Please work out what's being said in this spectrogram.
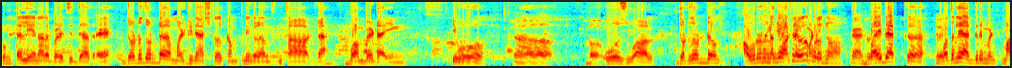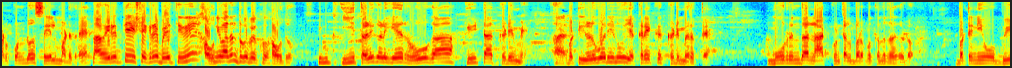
ಕ್ವಿಂಟಲ್ ಏನಾರ ಬೆಳೆದಿದ್ದೆ ಆದ್ರೆ ದೊಡ್ಡ ದೊಡ್ಡ ಮಲ್ಟಿನ್ಯಾಷನಲ್ ಕಂಪ್ನಿಗಳಂತಹ ಡಾ ಬಾಂಬೆ ಡೈಯಿಂಗ್ ಇವು ಓಸ್ವಾಲ್ ದೊಡ್ಡ ದೊಡ್ಡ ಅವರನ್ನ ಕಾಂಟ್ಯಾಕ್ಟ್ ಕೊಡೋದು ಮಾಡಿ ಬೈಬ್ಯಾಕ್ ಮೊದಲೇ ಅಗ್ರಿಮೆಂಟ್ ಮಾಡಿಕೊಂಡು ಸೇಲ್ ಮಾಡಿದ್ರೆ ನಾವು ಈ ರೀತಿ ಇಷ್ಟು ಎಕರೆ ಬೆಳಿತೀವಿ ನೀವು ಅದನ್ನ ತಗೋಬೇಕು. ಹೌದು. ಈ ತಳಿಗಳಿಗೆ ರೋಗ ಕೀಟ ಕಡಿಮೆ ಬಟ್ ಇಳುವರಿನೂ ಎಕರೆಕ್ಕೆ ಕಡಿಮೆ ಇರುತ್ತೆ. ಮೂರರಿಂದ ನಾಲ್ಕು ಕ್ವಿಂಟಲ್ ಬರ್ಬೇಕಂದ್ರೆ ರಗಡು. ಬಟ್ ನೀವು ಬಿ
